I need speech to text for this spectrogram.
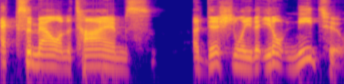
x amount of times additionally that you don't need to.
